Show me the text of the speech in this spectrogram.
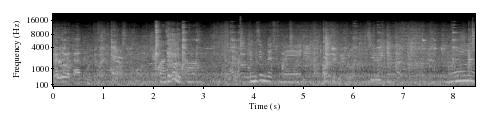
가져가 다 돼. 맛있다. 등심 데스네. 음.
